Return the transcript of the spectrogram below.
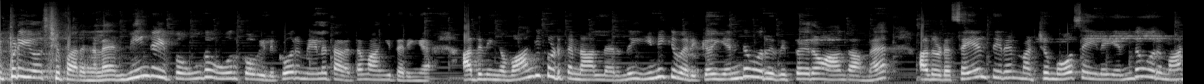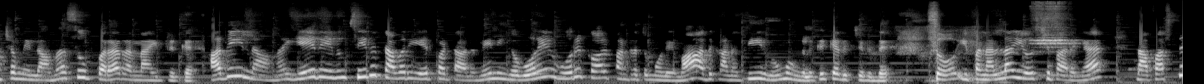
இப்படி யோசிச்சு பாருங்களேன். நீங்க இப்போ உங்க ஊர் கோவிலுக்கு ஒரு மேலத்தாளத்தை வாங்கி தரீங்க. அது நீங்க வாங்கி கொடுத்த நாள்ல இருந்து இன்னைக்கு வரைக்கும் எந்த ஒரு ரிப்பேரும் ஆகாம அதோட செயல்திறன் மற்றும் ஓசையில எந்த ஒரு மாற்றம் இல்லாம சூப்பரா ரன் ஆயிட்டு இருக்கு அது இல்லாம ஏதேனும் சிறு தவறு ஏற்பட்டாலுமே நீங்க ஒரே ஒரு கால் பண்றது மூலயமா அதுக்கான தீர்வும் உங்களுக்கு கிடைச்சிடுது ஸோ இப்போ நல்லா யோசிச்சு பாருங்க. நான் ஃபர்ஸ்ட்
